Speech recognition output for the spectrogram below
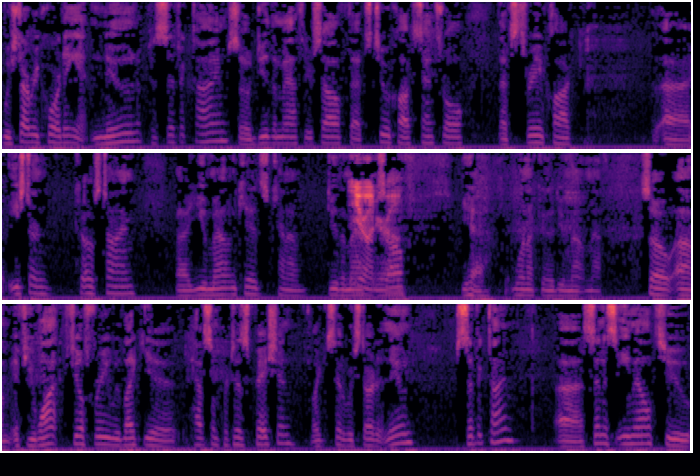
We start recording at noon Pacific time, so do the math yourself. That's two o'clock Central. That's three o'clock uh, Eastern Coast time. Uh, you Mountain kids, kind of do the math You're on your yourself. Yeah, we're not going to do Mountain math. So um, if you want, feel free. We'd like you to have some participation. Like I said, we start at noon Pacific time. Uh, send us email to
